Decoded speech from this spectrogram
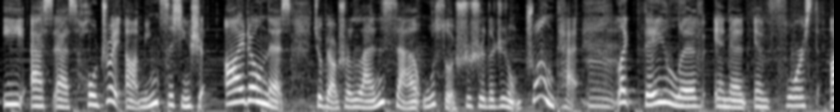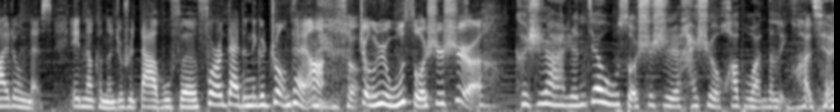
e s s 后缀啊，名词形式 idleness 就表示懒散、无所事事的这种状态。嗯，like they live in an enforced idleness，哎，那可能就是大部分富二代的那个状态啊，整日 无所事事。可是啊，人家无所事事，还是有花不完的零花钱。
